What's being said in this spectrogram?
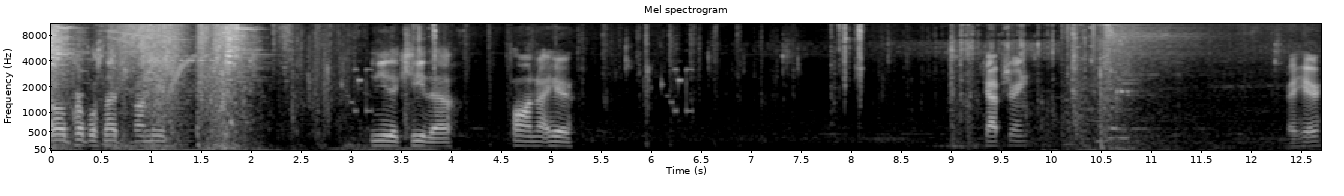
Oh, purple sniper on me. You need a key though. Pawn right here. Capturing. Right here.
